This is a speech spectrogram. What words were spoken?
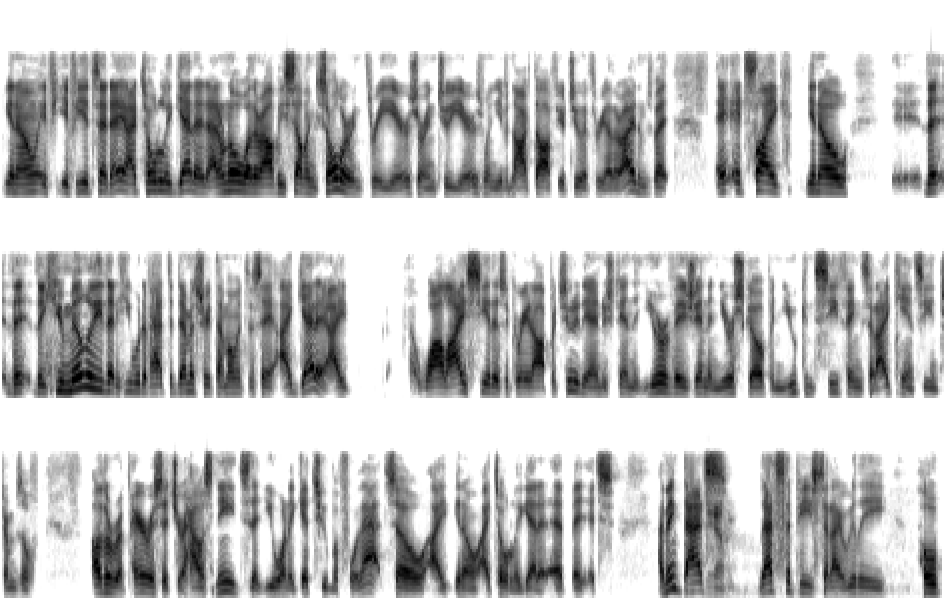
you know, if if you had said, "Hey, I totally get it. I don't know whether I'll be selling solar in three years or in two years when you've knocked off your two or three other items," but it's like you know, eh, the the the humility that he would have had to demonstrate that moment to say, "I get it. I while I see it as a great opportunity, I understand that your vision and your scope and you can see things that I can't see in terms of other repairs that your house needs that you want to get to before that. So I, you know, I totally get it. It's, I think that's yeah. that's the piece that I really hope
